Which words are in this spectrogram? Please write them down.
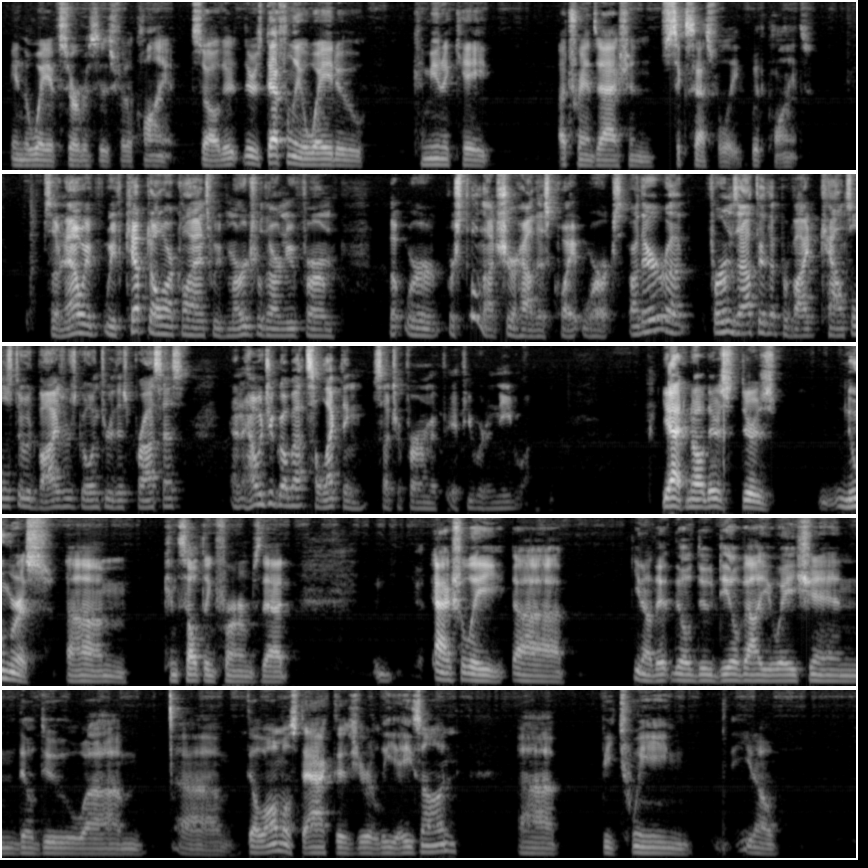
in the way of services for the client. So there, there's definitely a way to communicate a transaction successfully with clients. So now we've we've kept all our clients, we've merged with our new firm, but we're we're still not sure how this quite works. Are there uh, firms out there that provide counsels to advisors going through this process? And how would you go about selecting such a firm if, if you were to need one? Yeah, no, there's there's numerous um, consulting firms that actually, uh, you know, they, will do deal valuation. They'll do um, um, they'll almost act as your liaison uh, between you know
